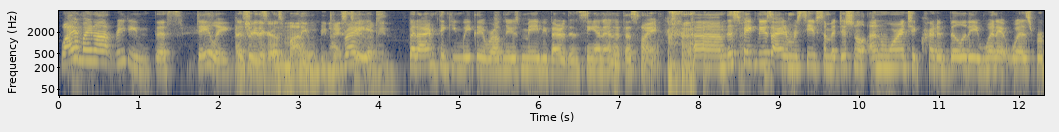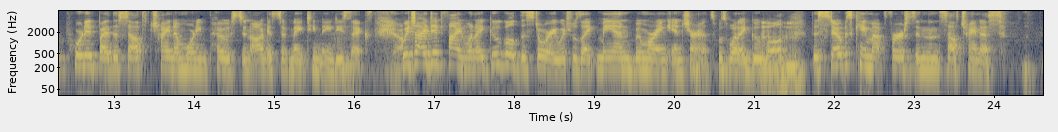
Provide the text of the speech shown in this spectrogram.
Why am I not reading this daily? A tree that grows money would be nice right. too. I mean, but I'm thinking Weekly World News may be better than CNN at this point. Um, this fake news item received some additional unwarranted credibility when it was reported by the South China Morning Post in August of 1996, mm, yeah. which I did find when I Googled the story, which was like man boomerang insurance was what I Googled. Mm-hmm. The Snopes came up first, and then South China's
